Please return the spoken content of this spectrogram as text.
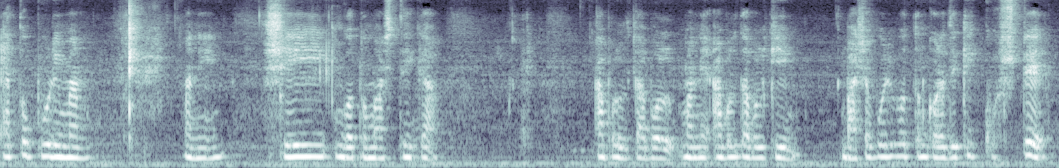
এত পরিমাণ। মানে সেই গত মাস থেকে আবল তাবল মানে আবল তাবল কি ভাষা পরিবর্তন করা যে কি কষ্টের?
